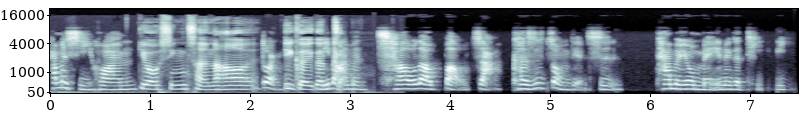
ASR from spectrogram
他们喜欢有行程，然后对一个一个你把他。们超到爆炸，可是重点是他们又没那个体力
